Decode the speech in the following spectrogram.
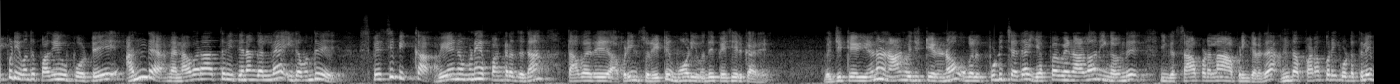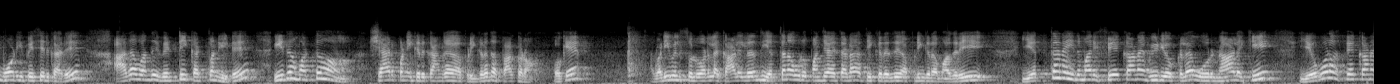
இப்படி வந்து பதிவு போட்டு அந்த அந்த நவராத்திரி தினங்களில் இதை வந்து ஸ்பெசிஃபிக்காக வேணும்னே பண்ணுறது தான் தவறு அப்படின்னு சொல்லிட்டு மோடி வந்து பேசியிருக்காரு. வெஜிடேரியனோ நான் வெஜிடேரியனோ உங்களுக்கு பிடிச்சதை எப்போ வேணாலும் நீங்கள் வந்து நீங்கள் சாப்பிடலாம் அப்படிங்கிறத அந்த பரப்புரை கூட்டத்திலே மோடி பேசியிருக்காரு. அதை வந்து வெட்டி கட் பண்ணிவிட்டு இதை மட்டும் ஷேர் பண்ணிக்கிருக்காங்க அப்படிங்கிறத பார்க்குறோம். ஓகே வடிவேல் சொல்லுவார்ல காலையிலேருந்து எத்தனை ஒரு பஞ்சாயத்தடா தீக்கிறது அப்படிங்கிற மாதிரி எத்தனை இது மாதிரி ஃபேக்கான வீடியோக்களை ஒரு நாளைக்கு எவ்வளோ ஃபேக்கான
